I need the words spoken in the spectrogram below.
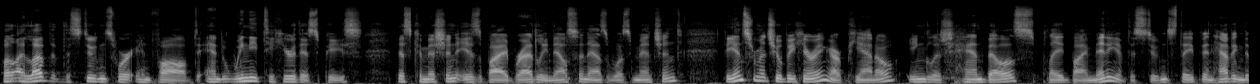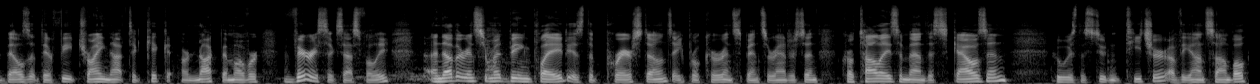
Well, I love that the students were involved, and we need to hear this piece. This commission is by Bradley Nelson, as was mentioned. The instruments you'll be hearing are piano, English handbells, played by many of the students. They've been having the bells at their feet, trying not to kick or knock them over very successfully. Another instrument being played is the Prayer Stones, April Kerr and Spencer Anderson, Crotales, Amanda Skousen, who is the student teacher of the ensemble,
